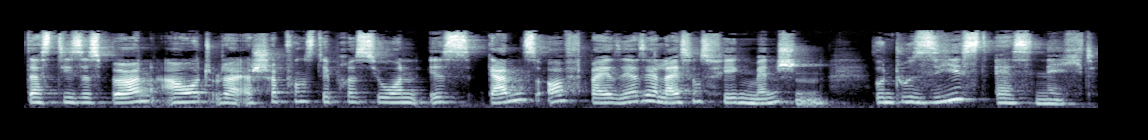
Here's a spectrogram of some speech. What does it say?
dass dieses Burnout oder Erschöpfungsdepression ist ganz oft bei sehr, sehr leistungsfähigen Menschen. Und du siehst es nicht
